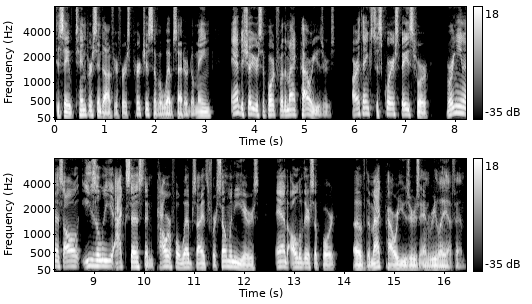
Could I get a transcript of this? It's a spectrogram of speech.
to save 10% off your first purchase of a website or domain, and to show your support for the Mac Power users. Our thanks to Squarespace for bringing us all easily accessed and powerful websites for so many years, and all of their support of the Mac Power users and Relay FM.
